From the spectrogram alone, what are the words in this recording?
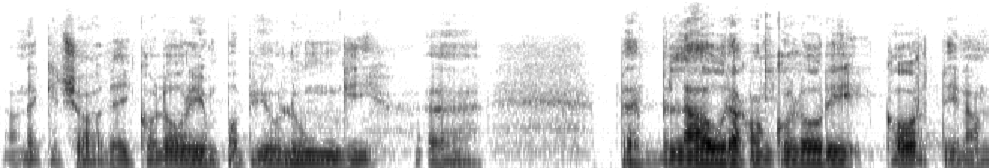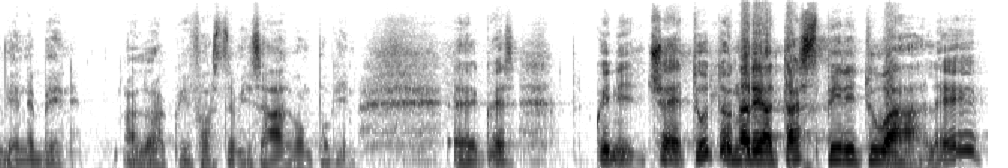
non è che ho dei colori un po' più lunghi, eh, per Laura con colori corti non viene bene. Allora qui forse mi salvo un pochino. Eh, questo, quindi c'è tutta una realtà spirituale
